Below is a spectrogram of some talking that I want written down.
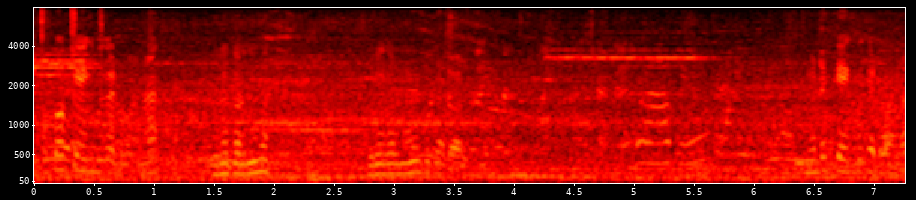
उसको केक भी कटवाना। पूरा कर दूँ पूरा कर दूँ तो मुझे केक भी कटवाना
